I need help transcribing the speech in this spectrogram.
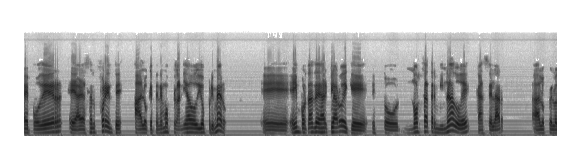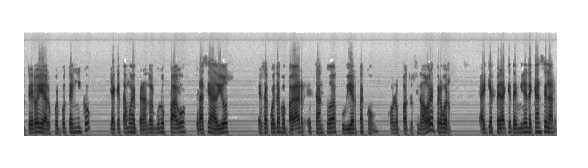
eh, poder eh, hacer frente a lo que tenemos planeado Dios primero. eh, es importante dejar claro de que esto no se ha terminado de cancelar a los peloteros y al cuerpo técnico, ya que estamos esperando algunos pagos. Gracias a Dios, esas cuentas para pagar están todas cubiertas con, con los patrocinadores, pero bueno, hay que esperar que terminen de cancelar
